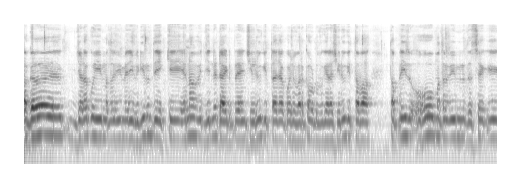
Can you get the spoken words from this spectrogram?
ਅਗਰ ਜਿਹੜਾ ਕੋਈ ਮਤਲਬ ਵੀ ਮੇਰੀ ਵੀਡੀਓ ਨੂੰ ਦੇਖ ਕੇ, ਹੈ ਨਾ ਜਿਹਨੇ ਡਾਈਟ ਪਲਾਨ ਸ਼ੁਰੂ ਕੀਤਾ ਜਾਂ ਕੁਝ ਵਰਕਆਊਟ ਵਗੈਰਾ ਸ਼ੁਰੂ ਕੀਤਾ ਵਾ, ਤਾਂ ਪਲੀਜ਼ ਉਹ ਮਤਲਬ ਵੀ ਮੈਨੂੰ ਦੱਸੇ ਕਿ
